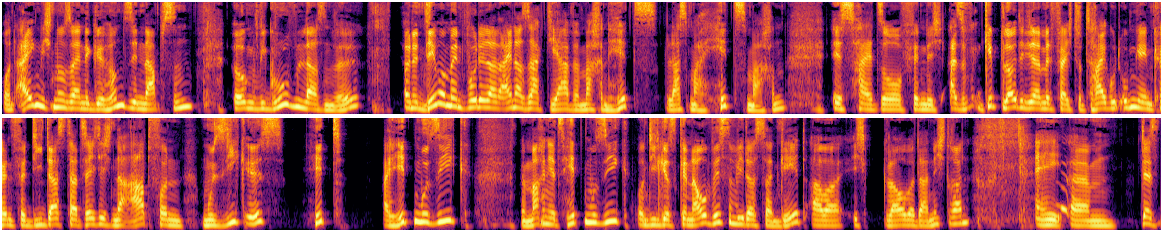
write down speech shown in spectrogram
und eigentlich nur seine Gehirnsynapsen irgendwie grooven lassen will. Und in dem Moment, wo dir dann einer sagt, ja, wir machen Hits, lass mal Hits machen, ist halt so, finde ich, also gibt Leute, die damit vielleicht total gut umgehen können, für die das tatsächlich eine Art von Musik ist, Hit, Hitmusik. Wir machen jetzt Hitmusik und die das genau wissen, wie das dann geht, aber ich glaube da nicht dran. Ey, Ähm, das,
